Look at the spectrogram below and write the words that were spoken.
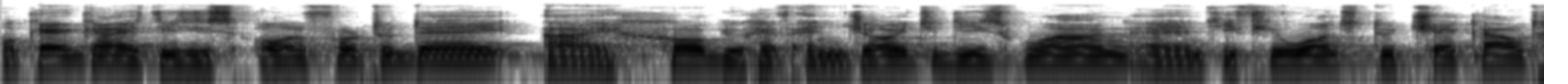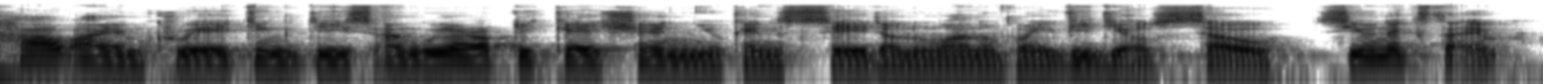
Okay guys, this is all for today. I hope you have enjoyed this one and if you want to check out how I am creating this Angular application, you can see it on one of my videos. So see you next time.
